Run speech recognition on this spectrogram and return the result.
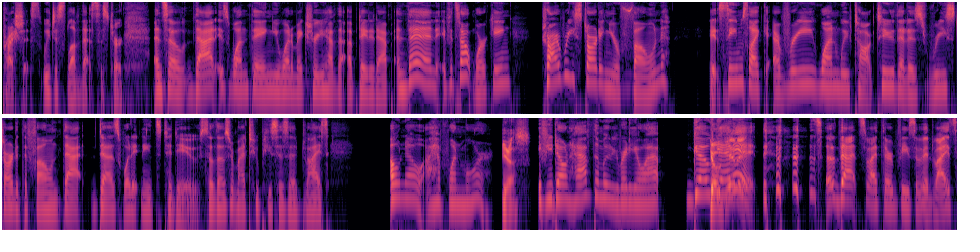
precious. We just love that sister, and so that is one thing you want to make sure you have the updated app. And then if it's not working Try restarting your phone. It seems like everyone we've talked to that has restarted the phone, that does what it needs to do. So those are my two pieces of advice. Oh no, I have one more. Yes. If you don't have the Moody Radio app, go, go get, get, it. it. so that's my third piece of advice.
